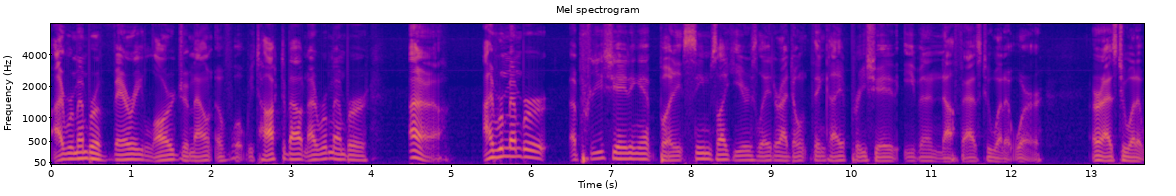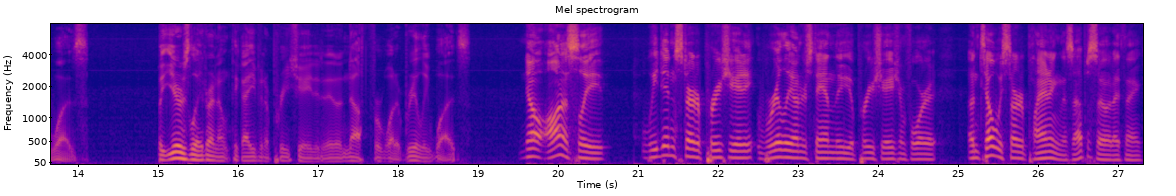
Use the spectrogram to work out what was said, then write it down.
I remember a very large amount of what we talked about, and I remember, I don't know, I remember appreciating it, but it seems like years later, I don't think I appreciated even enough as to what it were, or as to what it was. But years later, I don't think I even appreciated it enough for what it really was. No, honestly, we didn't start appreciating, really understand the appreciation for it until we started planning this episode. I think.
